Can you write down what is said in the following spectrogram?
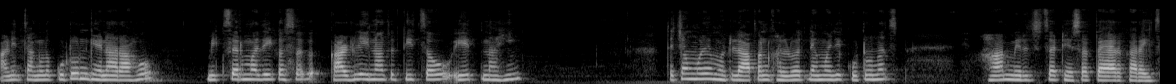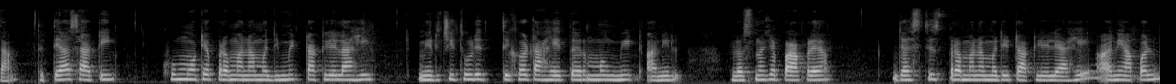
आणि चांगलं कुटून घेणार आहो. मिक्सरमध्ये कसं काढली ना तर ती चव येत नाही. त्याच्यामुळे म्हटलं आपण खलबत्त्यामध्ये कुठूनच हा मिरचीचा ठेसा तयार करायचा. तर त्यासाठी खूप मोठ्या प्रमाणामध्ये मीठ टाकलेलं आहे. मिरची थोडी तिखट आहे तर मग मीठ आणि लसणाच्या पाकळ्या जास्तीच प्रमाणामध्ये टाकलेल्या आहे. आणि आपण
